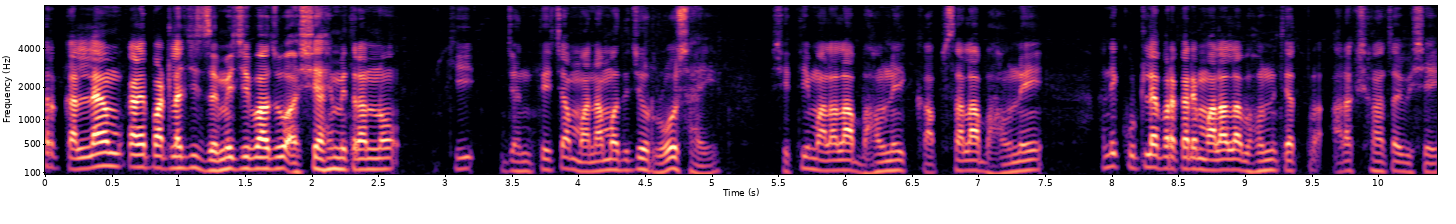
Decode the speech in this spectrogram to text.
तर कल्याण काळे पाटलाची जमेची बाजू अशी आहे मित्रांनो की जनतेच्या मनामध्ये जो रोष आहे शेतीमालाला भावणे कापसाला भावणे आणि कुठल्या प्रकारे मालाला भावणे त्यात प्र- आरक्षणाचा विषय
